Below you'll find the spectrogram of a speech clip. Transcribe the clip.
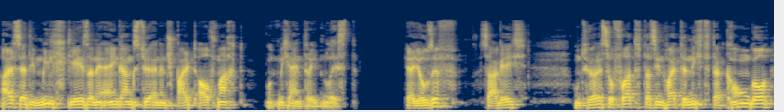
als er die milchgläserne Eingangstür einen Spalt aufmacht und mich eintreten lässt. Herr Josef, sage ich, und höre sofort, dass ihn heute nicht der Kongo,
